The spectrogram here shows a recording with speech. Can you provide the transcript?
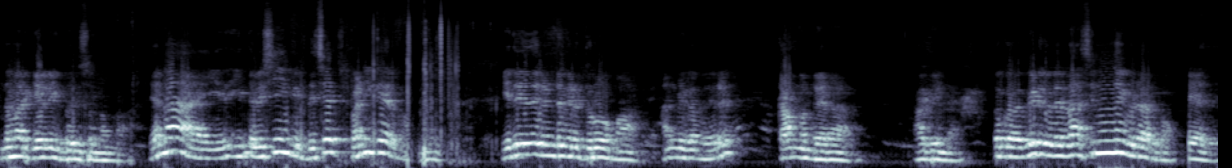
இந்த மாதிரி கேள்விக்கு பதில் சொன்னோம்னா ஏன்னா இது இந்த விஷயம் ரிசர்ச் பண்ணிக்கிட்டே இருக்கும் இது இது ரெண்டு பேர் துருவமா? ஆன்மீகம் வேறு காமம் வேறா? அப்படின்னு. இப்போ வீடுகளெல்லாம் சின்ன வீடாக இருக்கும். கிடையாது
